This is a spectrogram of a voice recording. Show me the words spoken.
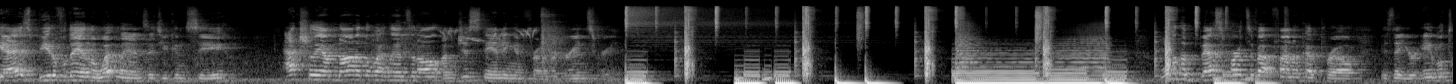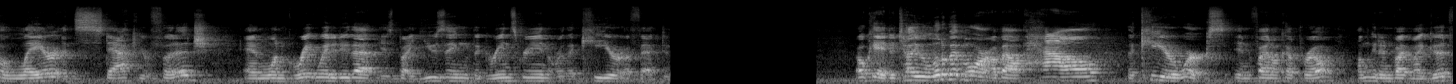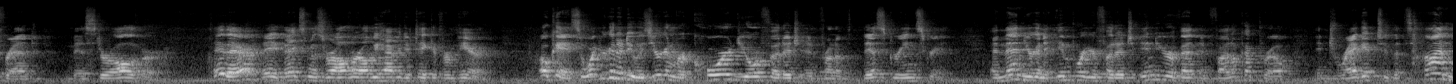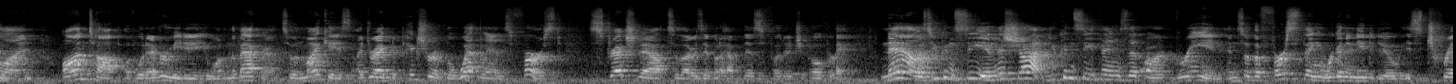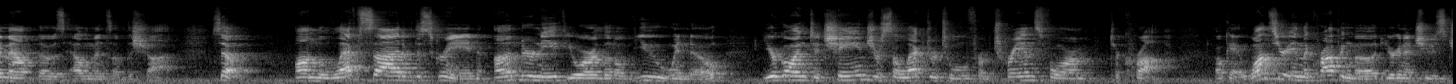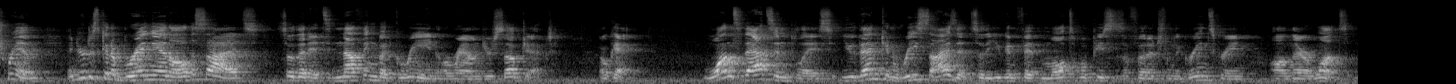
guys, beautiful day in the wetlands as you can see. Actually, I'm not in the wetlands at all, I'm just standing in front of a green screen. One of the best parts about Final Cut Pro is that you're able to layer and stack your footage, and one great way to do that is by using the green screen or the keyer effect. Okay, to tell you a little bit more about how the keyer works in Final Cut Pro, I'm going to invite my good friend, Mr. Oliver. Hey there. Hey, thanks, Mr. Oliver. I'll be happy to take it from here. Okay, so what you're going to do is you're going to record your footage in front of this green screen. And then you're going to import your footage into your event in Final Cut Pro and drag it to the timeline on top of whatever media you want in the background. So in my case, I dragged a picture of the wetlands first, stretched it out so that I was able to have this footage over. Now, as you can see in this shot, you can see things that aren't green. And so the first thing we're gonna need to do is trim out those elements of the shot. So, on the left side of the screen, underneath your little view window, you're going to change your selector tool from transform to crop. Okay, once you're in the cropping mode, you're gonna choose trim, and you're just gonna bring in all the sides so that it's nothing but green around your subject. Okay, once that's in place, you then can resize it so that you can fit multiple pieces of footage from the green screen on there at once.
